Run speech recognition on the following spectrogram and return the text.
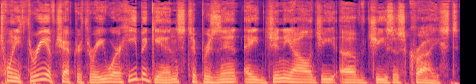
23 of chapter 3, where he begins to present a genealogy of Jesus Christ.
